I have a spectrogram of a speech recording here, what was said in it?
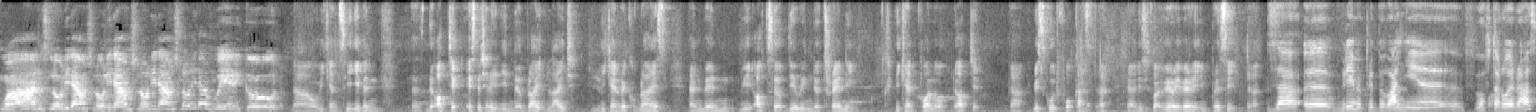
One, slowly down, slowly down, slowly down, slowly down. Very good. Now we can see even uh, the object, especially in the bright light, yeah. we can recognize And when we observe during the training, he can follow the object yeah, with good focus. Yeah. Yeah, this is very, very impressive. Yeah. За э, время пребывания э, во второй раз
